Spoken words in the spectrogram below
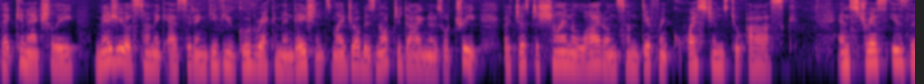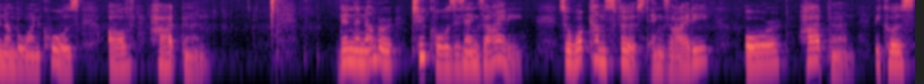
that can actually measure your stomach acid and give you good recommendations. My job is not to diagnose or treat, but just to shine a light on some different questions to ask. And stress is the number one cause of heartburn. Then the number two cause is anxiety. So, what comes first, anxiety or heartburn? Because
